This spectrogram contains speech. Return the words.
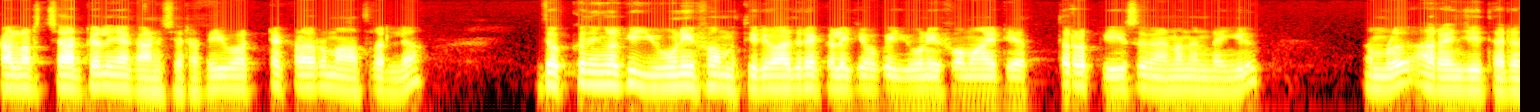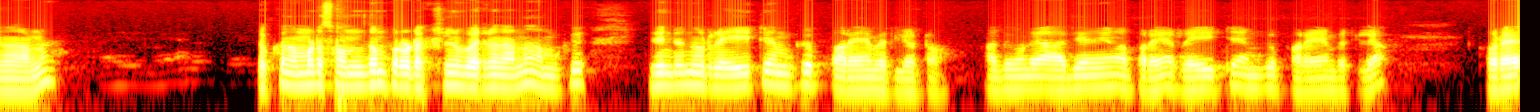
കളർ ചാർട്ടുകൾ ഞാൻ കാണിച്ചു തരാം ഈ ഒറ്റ കളർ മാത്രമല്ല ഇതൊക്കെ നിങ്ങൾക്ക് യൂണിഫോം തിരുവാതിര കളിക്കൊക്കെ യൂണിഫോം ആയിട്ട് എത്ര പീസ് വേണമെന്നുണ്ടെങ്കിലും നമ്മൾ അറേഞ്ച് ചെയ്ത് തരുന്നതാണ്. ഇതൊക്കെ നമ്മുടെ സ്വന്തം പ്രൊഡക്ഷനിൽ വരുന്നതാണ്. നമുക്ക് ഇതിന്റെ ഒന്നും റേറ്റ് നമുക്ക് പറയാൻ പറ്റില്ല കേട്ടോ. അതുകൊണ്ട് ആദ്യമേ ഞാൻ പറയാം. റേറ്റ് നമുക്ക് പറയാൻ പറ്റില്ല. കുറേ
